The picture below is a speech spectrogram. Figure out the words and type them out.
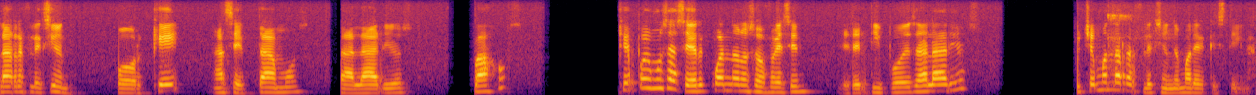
la reflexión, ¿por qué aceptamos salarios bajos? ¿Qué podemos hacer cuando nos ofrecen ese tipo de salarios? Escuchemos la reflexión de María Cristina.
